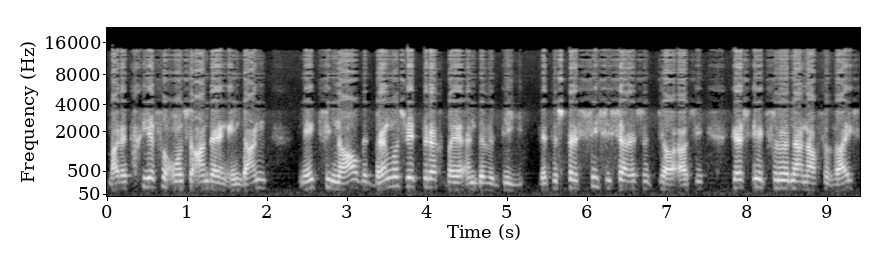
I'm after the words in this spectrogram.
maar dit gee vir ons 'n aanduiding en dan net finaal dit bring ons weer terug by 'n individu. Dit is presies dieselfde situasie. Kirsty het vroeër daarna verwys.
